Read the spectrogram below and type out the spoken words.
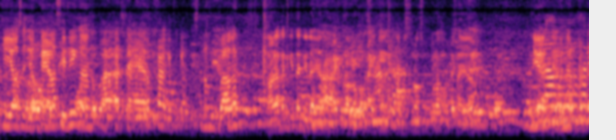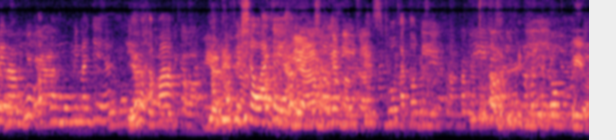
kios aja kios ini ke markas TRK gitu kayak seneng banget. soalnya kan kita di daerah kalau ke sini habis itu langsung pulang saya Iya, Nah, benar. hari Rabu aku umumin aja ya. Iya. Apa Iya, di- official aja ya. Iya, official maksudnya di. Facebook atau di aja. Iya.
